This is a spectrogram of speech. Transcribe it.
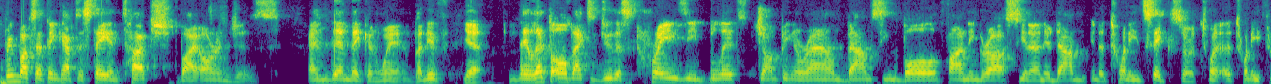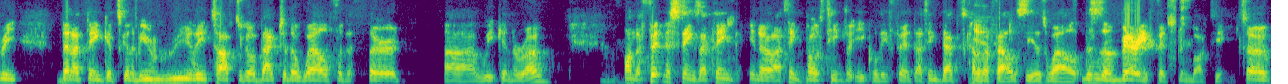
Springboks, I think, have to stay in touch by oranges, and then they can win. But if Yeah. they let the All Blacks do this crazy blitz, jumping around, bouncing the ball, finding grass, you know, and they're down, you know, 26 or 20, uh, 23, then I think it's going to be really tough to go back to the well for the third uh, week in a row. On the fitness things, I think, you know, I think both teams are equally fit. I think that's kind of a fallacy as well. This is a very fit Springbok team. So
